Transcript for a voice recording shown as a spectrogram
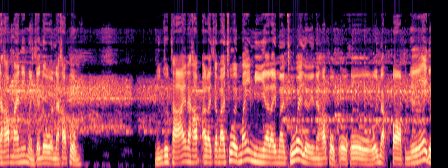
นะครับ ไม้นี้เหมือนจะโดนนะครับ ผมหมุนสุดท้ายนะครับ อะไรจะมาช่วยไม่มีอะไรมาช่วยเลยนะครับ ผมโอ้โหบักปอบเนื้อโด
